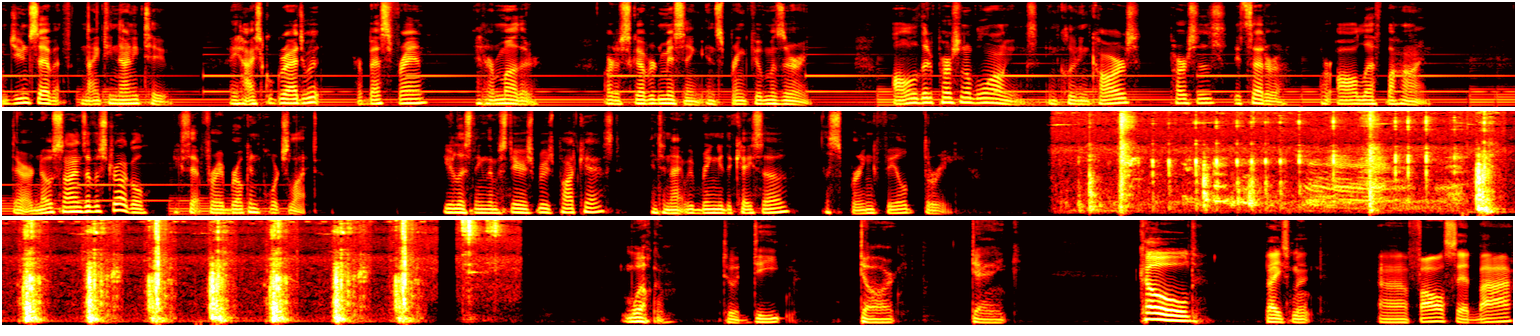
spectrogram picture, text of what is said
On June 7, 1992, a high school graduate, her best friend, and her mother are discovered missing in Springfield, Missouri. All of their personal belongings, including cars, purses, etc., are all left behind. There are no signs of a struggle except for a broken porch light. You're listening to the Mysterious Brews podcast, and tonight we bring you the case of the Springfield Three. Welcome to a deep, dark, dank, cold basement. Uh, fall said bye.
